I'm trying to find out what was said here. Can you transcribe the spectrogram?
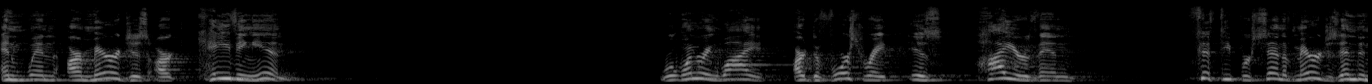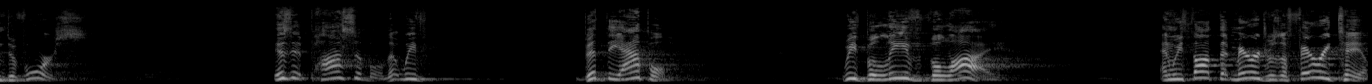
And when our marriages are caving in, we're wondering why our divorce rate is higher than 50% of marriages end in divorce. Is it possible that we've bit the apple? We've believed the lie. And we thought that marriage was a fairy tale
